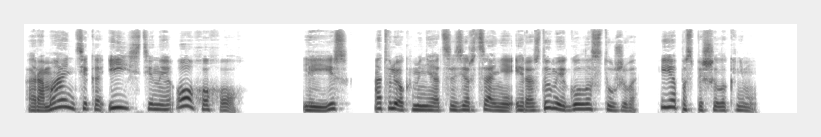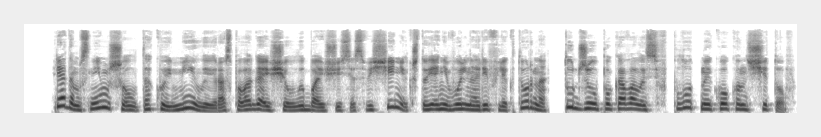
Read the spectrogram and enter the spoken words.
романтика, истины, ох-ох-ох. Лиис отвлек меня от созерцания и раздумий голос Тужева, и я поспешила к нему. Рядом с ним шел такой милый, располагающий улыбающийся священник, что я невольно рефлекторно тут же упаковалась в плотный кокон щитов.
